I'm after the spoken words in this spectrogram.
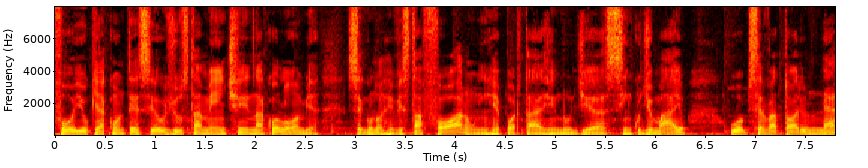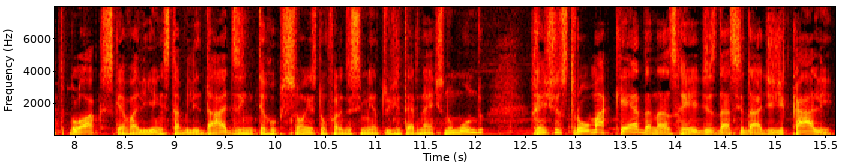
foi o que aconteceu justamente na Colômbia. Segundo a revista Fórum, em reportagem no dia 5 de maio, o observatório NetBlocks, que avalia instabilidades e interrupções no fornecimento de internet no mundo, registrou uma queda nas redes da cidade de Cali,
